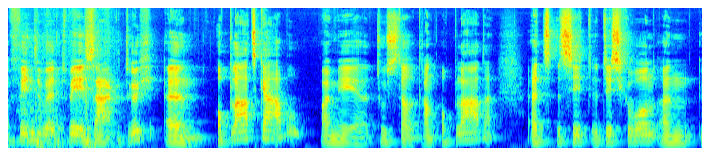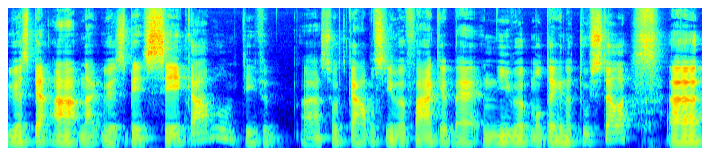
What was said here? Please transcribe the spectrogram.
vinden we twee zaken terug. Een oplaadkabel, waarmee je het toestel kan opladen. Het, zit, het is gewoon een USB-A naar USB-C kabel. Die uh, soort kabels zien we vaker bij nieuwe, moderne toestellen. Uh,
